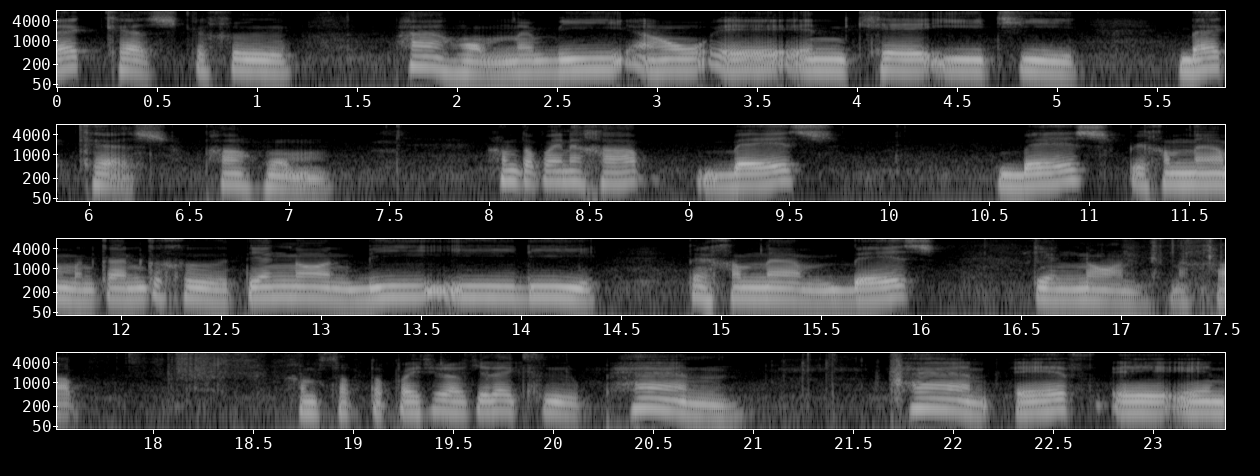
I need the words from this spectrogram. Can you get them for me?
baggage ก็คือ ผ้าห่มนะ b l a n k e t baggage ผ้าห่มคำต่อไปนะครับ bed bed เป็นคำนามเหมือนกันก็คือ เตียงนอน b e d เป็นคำนาม bed เตียงนอนนะครับำศัพท์ต่อไปที่เราจะได้คือ pan pan f a n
